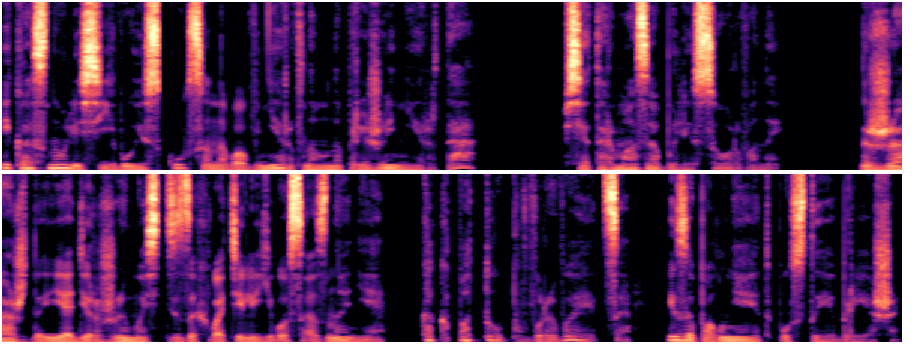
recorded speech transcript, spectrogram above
и коснулись его искусанного в нервном напряжении рта, все тормоза были сорваны. Жажда и одержимость захватили его сознание, как потоп вырывается и заполняет пустые бреши.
